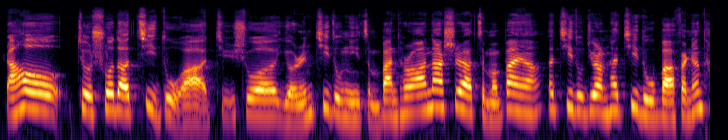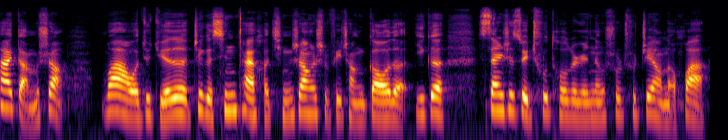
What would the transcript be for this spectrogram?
然后就说到嫉妒啊，就说有人嫉妒你怎么办？他说啊，那是啊，怎么办呀？那嫉妒就让他嫉妒吧，反正他还赶不上。哇，我就觉得这个心态和情商是非常高的。一个三十岁出头的人能说出这样的话，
